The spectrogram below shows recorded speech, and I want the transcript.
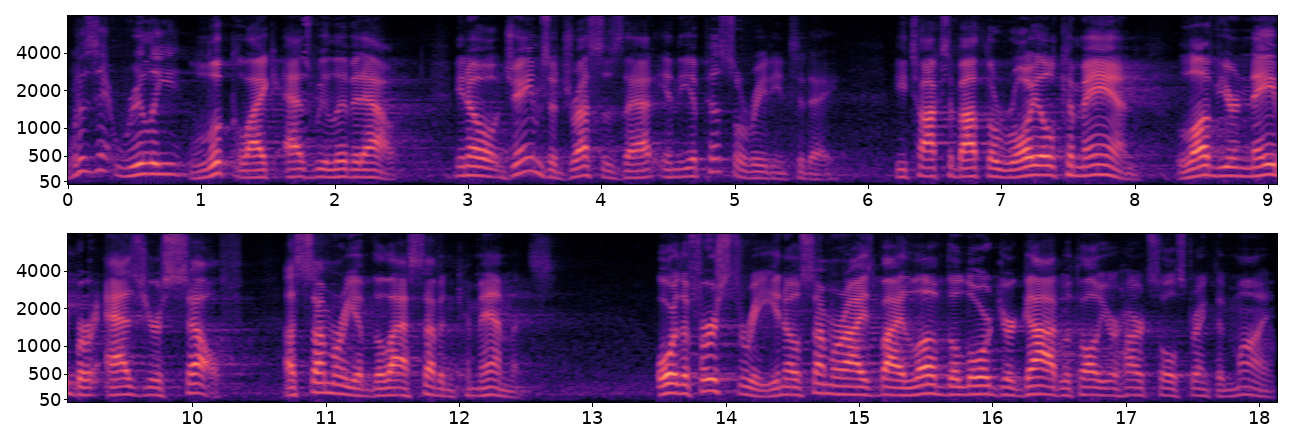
what does it really look like as we live it out? You know, James addresses that in the epistle reading today. He talks about the royal command love your neighbor as yourself, a summary of the last seven commandments. Or the first three, you know, summarized by love the Lord your God with all your heart, soul, strength, and mind.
